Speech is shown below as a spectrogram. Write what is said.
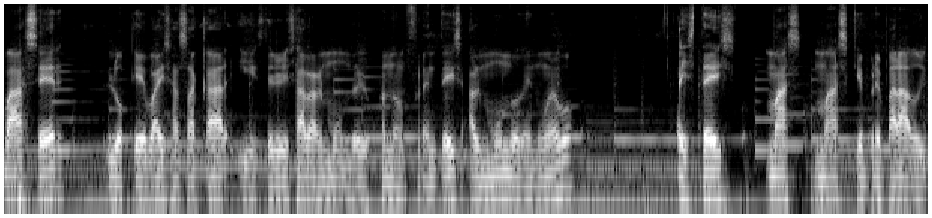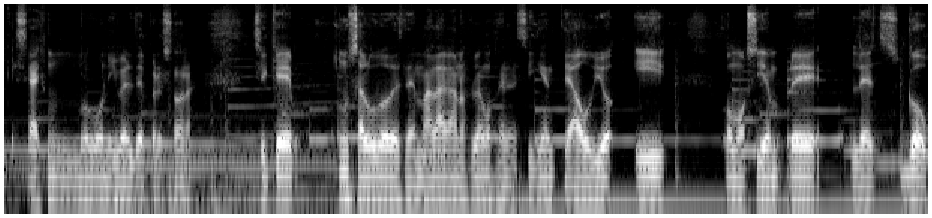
va a ser lo que vais a sacar y exteriorizar al mundo. Y cuando enfrentéis al mundo de nuevo, estéis más, más que preparado y que seáis un nuevo nivel de persona. Así que un saludo desde Málaga, nos vemos en el siguiente audio y como siempre, let's go.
